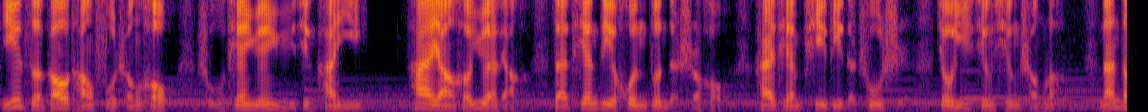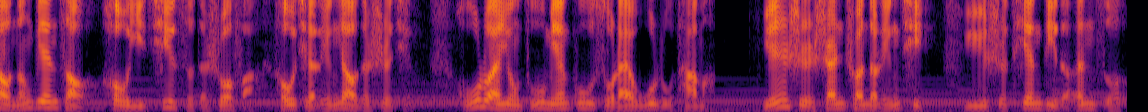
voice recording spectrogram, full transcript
一字高堂复成后，楚天云雨尽堪疑。”太阳和月亮。在天地混沌的时候，开天辟地的初始就已经形成了。难道能编造后羿妻子的说法，偷窃灵药的事情，胡乱用独眠姑苏来侮辱他吗？云是山川的灵气，雨是天地的恩泽，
